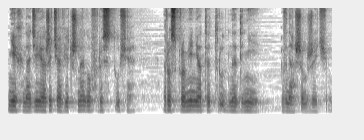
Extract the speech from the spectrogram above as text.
Niech nadzieja życia wiecznego w Chrystusie rozpromienia te trudne dni w naszym życiu.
